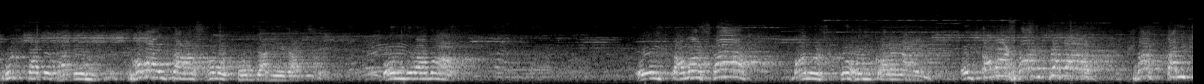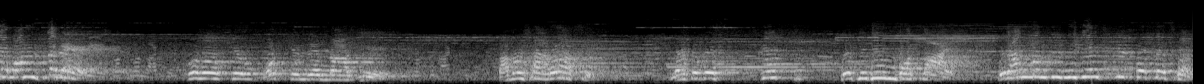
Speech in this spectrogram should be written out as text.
ফুটপাতে থাকেন, সবাই তারা সমর্থন জানিয়ে যাচ্ছে। বন্ধুরা আমার, এই তামাশা মানুষ গ্রহণ করে নাই। এই তামাশার জবাব সাত তারিখে মানুষ দেবে। কোন কেউ ভোট কেন্দ্রে না গিয়ে তামাশা আরও আছে। নাটকের স্ক্রিপ্ট প্রতিদিন বদলায়। প্রধানমন্ত্রী নিজে স্ক্রিপ্ট বদলেছেন।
